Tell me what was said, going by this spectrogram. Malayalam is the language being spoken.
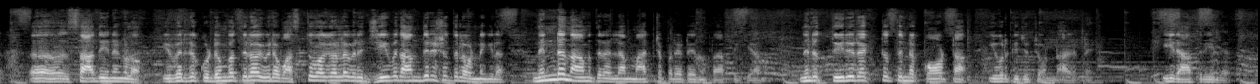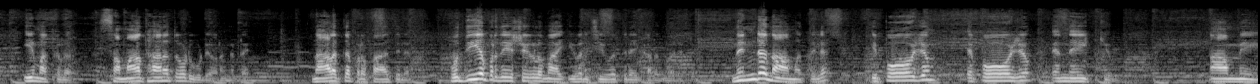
സ്വാധീനങ്ങളോ ഇവരുടെ കുടുംബത്തിലോ ഇവരുടെ വസ്തുവകളിലോ ഇവരുടെ ജീവിത അന്തരീക്ഷത്തിലോ ഉണ്ടെങ്കിൽ നിന്റെ നാമത്തിലെല്ലാം മാറ്റപ്പെടട്ടെ എന്ന് പ്രാർത്ഥിക്കുകയാണ്. നിന്റെ തിരുരക്തത്തിന്റെ കോട്ട ഇവർക്ക് ചുറ്റും ഉണ്ടാകട്ടെ. ഈ രാത്രിയിൽ ഈ മക്കൾ സമാധാനത്തോടു കൂടി ഉറങ്ങട്ടെ. നാളത്തെ പ്രഭാതത്തിൽ പുതിയ പ്രതീക്ഷകളുമായി ഇവർ ജീവിതത്തിലേക്ക് കടന്നു വരട്ടെ. നിന്റെ നാമത്തിൽ ഇപ്പോഴും എപ്പോഴും എന്നേക്കും. ആമേ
